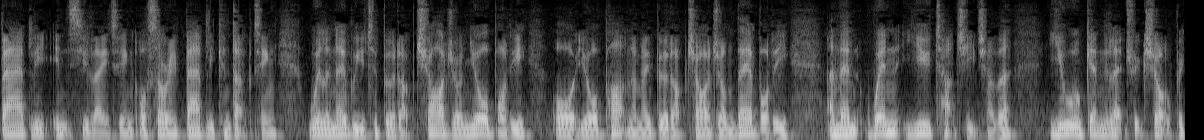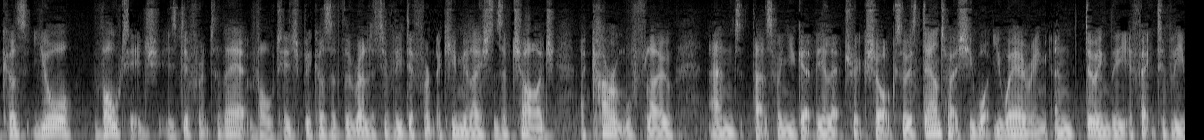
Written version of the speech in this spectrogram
badly insulating, or sorry, badly conducting, will enable you to build up charge on your body, or your partner may build up charge on their body. And then when you touch each other, you will get an electric shock because your voltage is different to their voltage because of the relatively different accumulations of charge. A current will flow, and that's when you get the electric shock. So it's down to actually what you're wearing and doing the effectively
